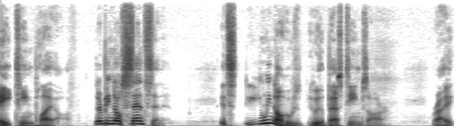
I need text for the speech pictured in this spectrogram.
18 playoff. There'd be no sense in it. It's we know who who the best teams are, right?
